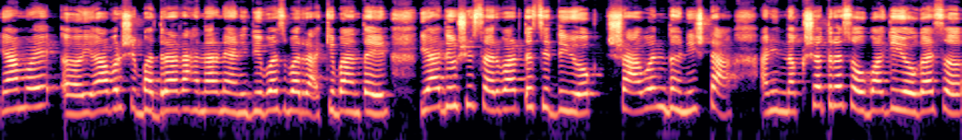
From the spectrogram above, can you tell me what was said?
यामुळे यावर्षी भद्रा राहणार नाही आणि दिवसभर राखी बांधता येईल. या दिवशी सर्वार्थ सिद्धी योग श्रावण धनिष्ठा आणि नक्षत्र सौभाग्य योगाचं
